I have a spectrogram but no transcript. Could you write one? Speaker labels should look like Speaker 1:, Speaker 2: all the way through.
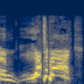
Speaker 1: Yeah.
